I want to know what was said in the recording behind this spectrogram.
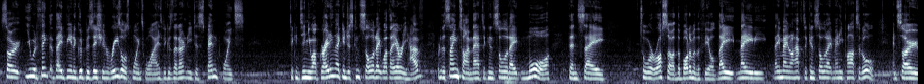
So you would think that they'd be in a good position resource points wise because they don't need to spend points to continue upgrading. They can just consolidate what they already have. But at the same time, they have to consolidate more than say Toro Rosso at the bottom of the field. They maybe they may not have to consolidate many parts at all. And so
